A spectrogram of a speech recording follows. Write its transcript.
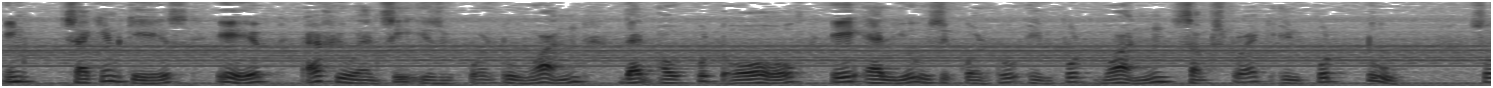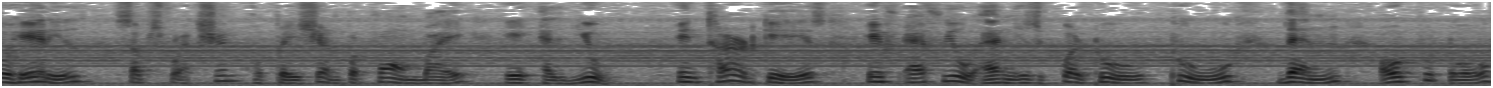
In second case, if FUNC is equal to 1, then output of ALU is equal to input 1 subtract input 2. So here is subtraction operation performed by ALU. In third case, if FUN is equal to 2, then output of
